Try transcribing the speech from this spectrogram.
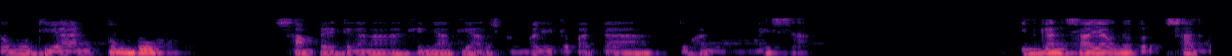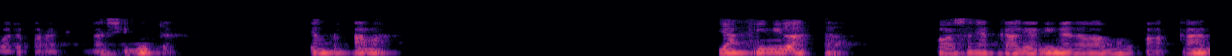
kemudian tumbuh, sampai dengan akhirnya dia harus kembali kepada Tuhan Yang Maha Esa. Izinkan saya untuk berpesan kepada para generasi muda. Yang pertama, yakinilah bahwasanya kalian ini adalah merupakan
